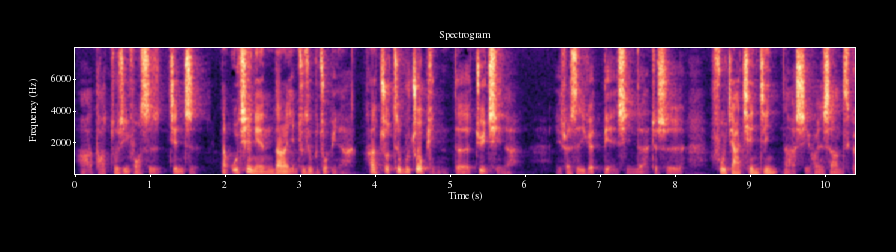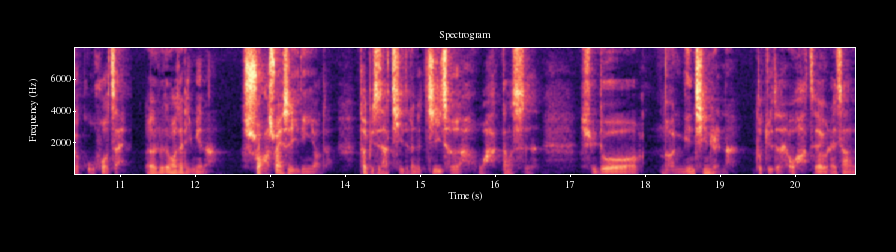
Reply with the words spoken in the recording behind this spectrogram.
啊，到杜琪峰是监制。那吴倩莲当然演出这部作品啊，她的作这部作品的剧情呢、啊，也算是一个典型的，就是富家千金啊喜欢上这个古惑仔，而刘德华在里面啊耍帅是一定要的，特别是他骑的那个机车啊，哇，当时许多啊年轻人啊都觉得哇，只要有那张，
